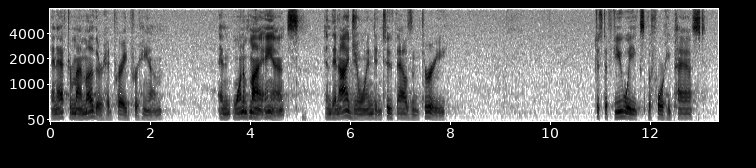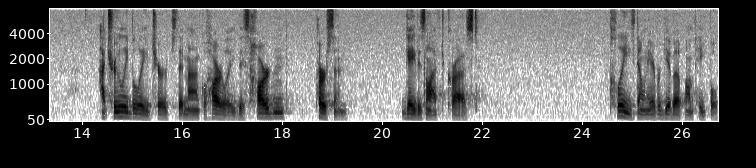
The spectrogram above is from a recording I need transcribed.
and after my mother had prayed for him, and one of my aunts, and then I joined in 2003, just a few weeks before he passed, I truly believe, church, that my Uncle Harley, this hardened person, gave his life to Christ. Please don't ever give up on people.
